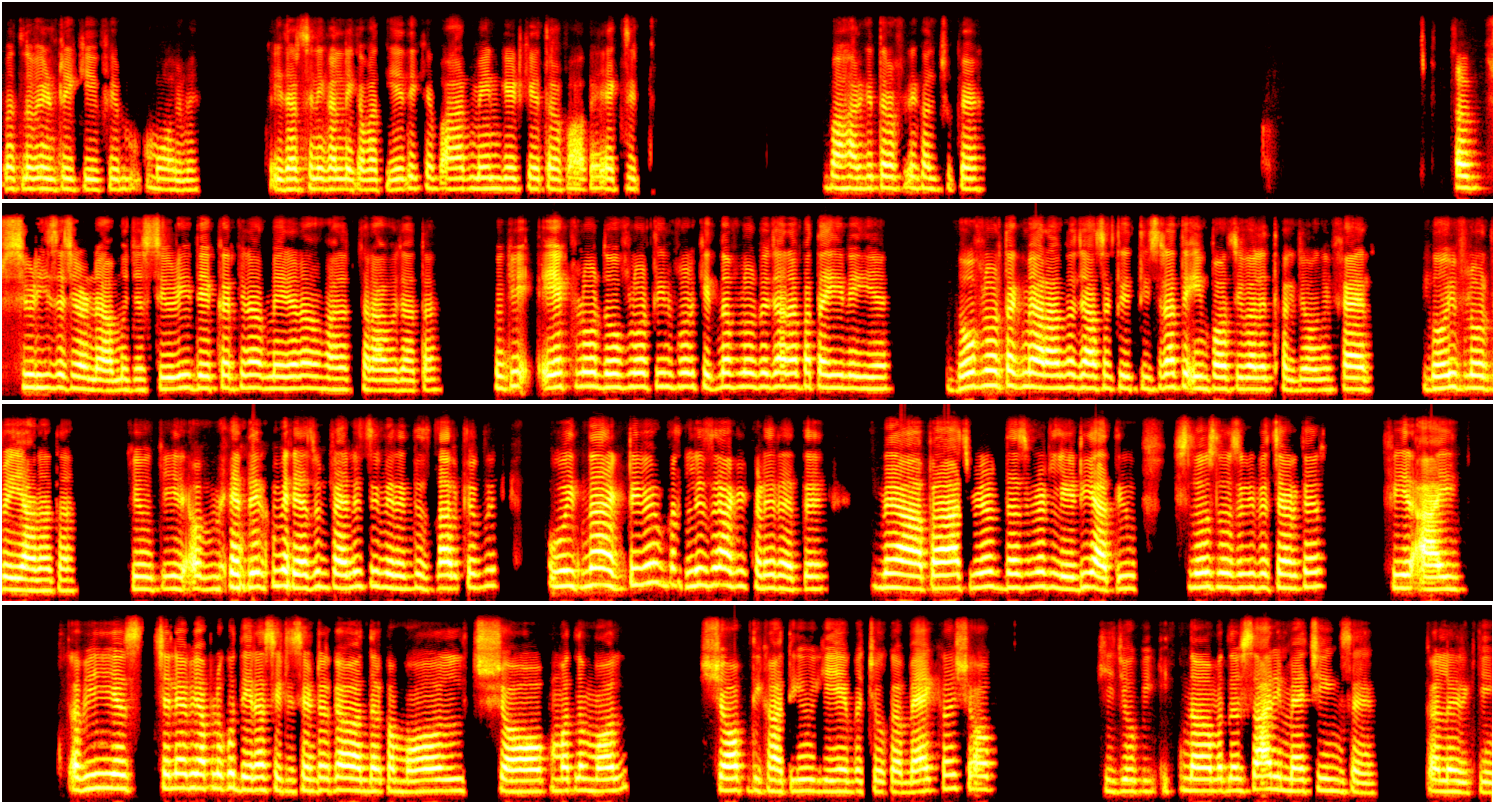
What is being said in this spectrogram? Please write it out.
मतलब एंट्री की फिर मॉल में। इधर से निकलने के बाद ये देखे बाहर मेन गेट की तरफ़ आ गए एग्जिट बाहर की तरफ़ निकल चुके हैं। अब सीढ़ी से चढ़ना, मुझे सीढ़ी देख करके ना, मेरा ना हालत खराब हो जाता है। क्योंकि एक फ्लोर, दो फ्लोर, तीन फ्लोर, कितना फ्लोर पे जाना पता ही नहीं है। दो फ्लोर तक मैं आराम से जा सकती हूँ, तीसरा तो इम्पॉसिबल है, थक जाऊँगी। खैर, दो ही फ्लोर पे ही आना था। क्योंकि अब मैं, देखो, मेरे हस्बैंड पहले से मेरा इंतज़ार कर रहे वो इतना एक्टिव है, पहले से आके खड़े रहते हैं। मैं पाँच मिनट, दस मिनट लेट ही आती हूँ। स्लो स्लो सीढ़ी पे चढ़कर फिर आई। अभी ये चले अभी आप लोग को देरा सिटी सेंटर का अंदर का मॉल, शॉप मतलब मॉल, शॉप दिखाती हूँ। ये बच्चों का बैग का शॉप। कि जो कि इतना मतलब सारी मैचिंग्स है कलर की।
